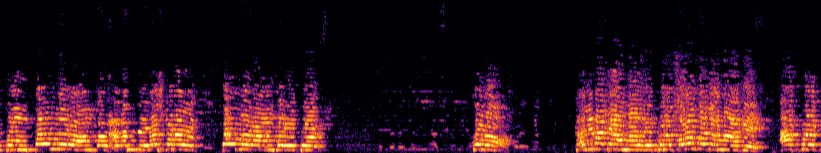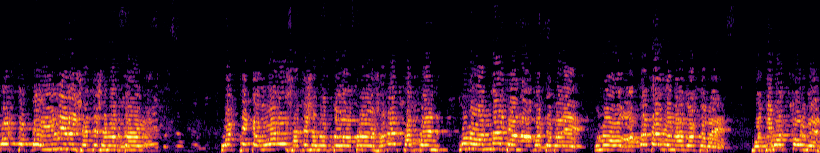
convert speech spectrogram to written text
এবং তামলার অঙ্কর আগামীতে রাষ্ট্রনায়ক তামলার অঙ্করের উপর কোন কালিমা জানান না লাগে কোন কলঙ্ক জানান না লাগে আপনারা প্রত্যেকটা ইউনিয়নের সাথে দল প্রত্যেকটা ওয়ার্ডের সাথে দল আপনারা সজাগ থাকবেন কোন অন্যায় যেন না করতে পারে কোন অত্যাচার যেন না করতে পারে প্রতিবাদ করবেন।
